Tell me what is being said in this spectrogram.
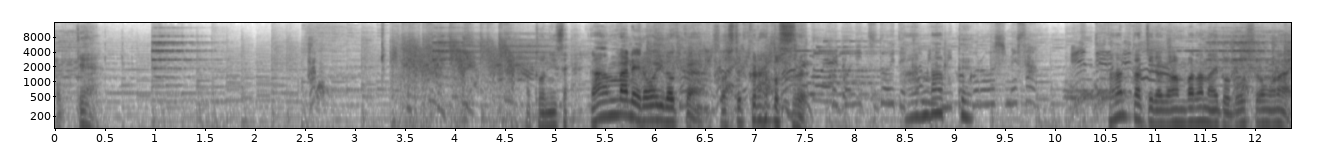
オッケー。あと2000頑張れロイドくんそしてクラトス。ここに集いて。あなたたちが頑張らないとどうしようもない。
